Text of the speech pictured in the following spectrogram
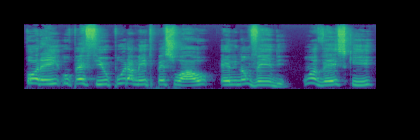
porém o perfil puramente pessoal, ele não vende, uma vez que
